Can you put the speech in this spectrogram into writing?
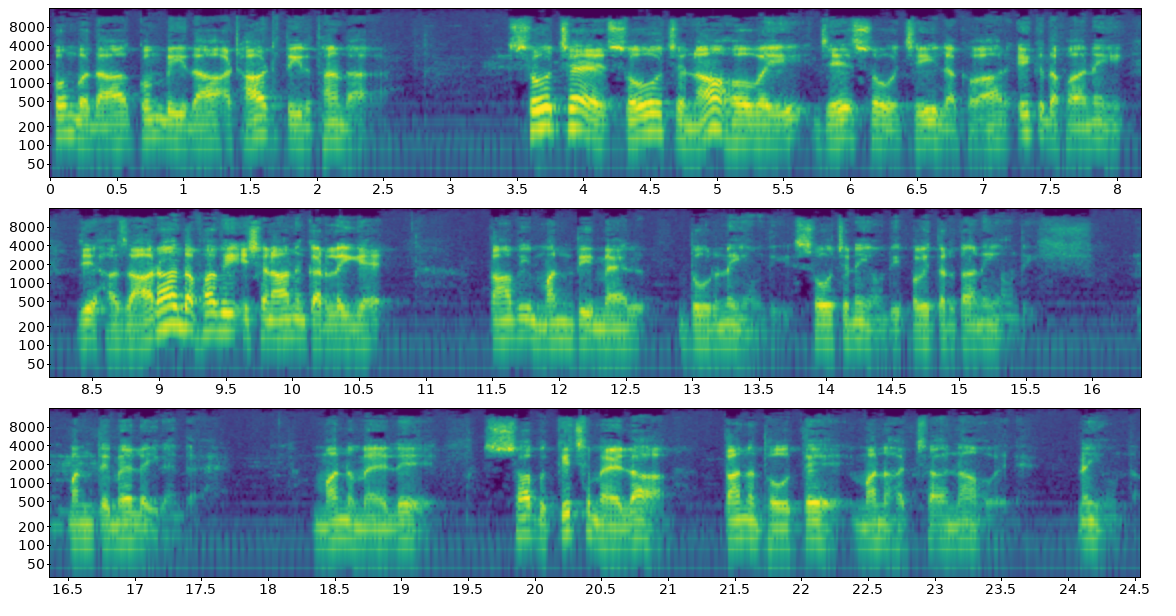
ਕੁੰਭ ਦਾ, ਕੁੰਭੀ ਦਾ 68 ਤੀਰਥਾਂ ਦਾ। ਸੋਚੈ, ਸੋਚ ਨਾ ਹੋਵਈ, ਜੇ ਸੋਚੀ ਲਖਵਾਰ, ਇੱਕ ਦਫਾ ਨਹੀਂ, ਜੇ ਹਜ਼ਾਰਾਂ ਦਫਾ ਵੀ ਇਸ਼ਨਾਨ ਕਰ ਲਈਏ, ਤਾਂ ਵੀ ਮਨ ਦੀ ਮੈਲ ਦੂਰ ਨਹੀਂ ਆਉਂਦੀ, ਸੋਚ ਨਹੀਂ ਆਉਂਦੀ, ਪਵਿੱਤਰਤਾ ਨਹੀਂ ਆਉਂਦੀ। ਮਨ ਤੇ ਮੈਲ ਹੀ ਰਹਿੰਦਾ ਹੈ। ਮਨ ਮੈਲੇ, ਸਭ ਕਿਛ ਮੈਲਾ, ਤਨ ਧੋਤੇ ਮਨ ਹੱਛਾ ਨਾ ਹੋਏ। ਨਹੀਂ ਹੁੰਦਾ।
